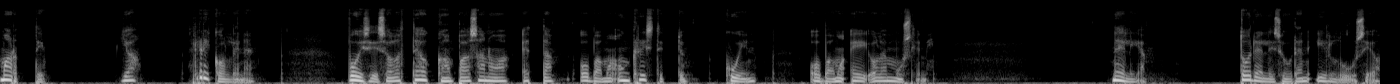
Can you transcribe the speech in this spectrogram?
Martti ja rikollinen. Voi siis olla tehokkaampaa sanoa, että Obama on kristitty, kuin Obama ei ole muslimi. 4. Todellisuuden illuusio.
